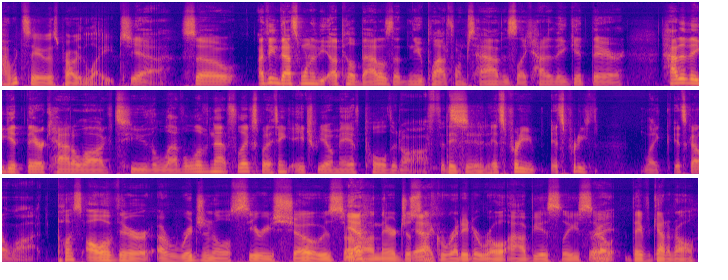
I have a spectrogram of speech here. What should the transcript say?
I would say it was probably light. Yeah. So I think that's one of the uphill battles that new platforms have is like how do they get there? How do they get their catalog to the level of Netflix? But I think HBO may have pulled it off. It's, did. It's pretty. It's pretty. Like it's got a lot. Plus, all of their original series shows are Yeah. on there, just Yeah. like ready to roll. Obviously, so Right. they've got it all.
